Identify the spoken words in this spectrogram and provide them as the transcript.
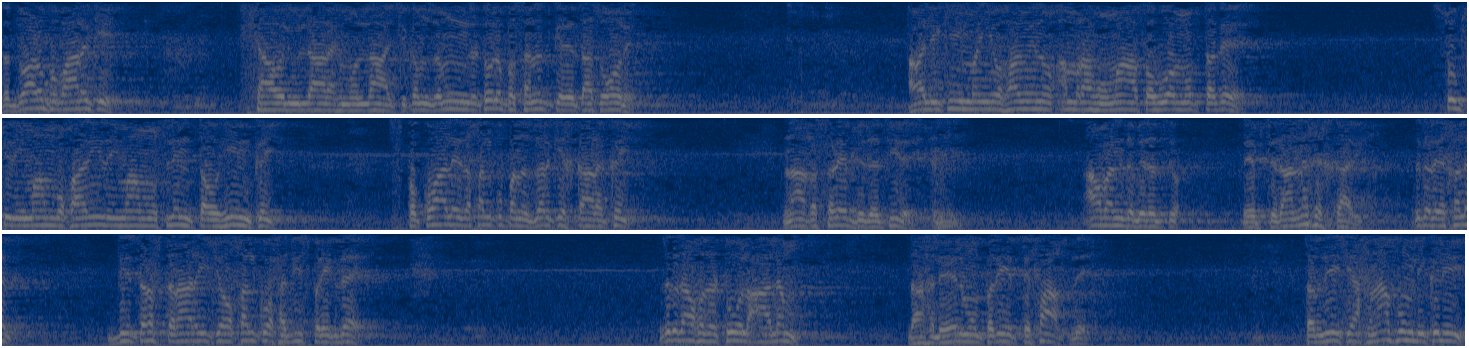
ددواڑ مبارکی شاہ ولی اللہ رحم اللہ چکم زمین ٹول پسند کے دیتا سو سورے علی کی من یحوین امرہما فہو مبتدے سوک چی امام بخاری دا امام مسلم توہین کئی۔ سپکوالے دا خلق پا نظر کی اخکارا کئی۔ نا غسڑے بدتی دے۔ آبانی دا بدت دا ابتدا نخ اخکاری۔ دکا دے خلق دی طرف تراری جو خلق و حدیث پر ایک دے. دکا دا خود طول عالم دا اہل علم پر اتفاق دے. تردی چی احنافم لکلی،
